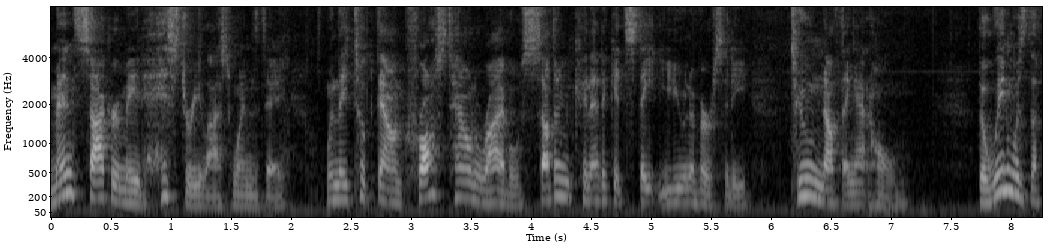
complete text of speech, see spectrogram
Men's soccer made history last Wednesday when they took down crosstown rival Southern Connecticut State University 2 0 at home. The win was the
